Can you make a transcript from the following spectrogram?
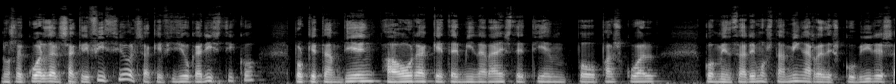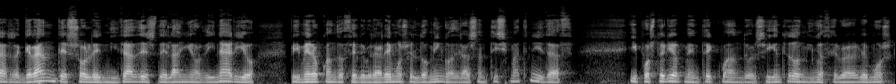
Nos recuerda el sacrificio, el sacrificio eucarístico, porque también ahora que terminará este tiempo pascual, comenzaremos también a redescubrir esas grandes solemnidades del año ordinario, primero cuando celebraremos el Domingo de la Santísima Trinidad y posteriormente cuando el siguiente domingo celebraremos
